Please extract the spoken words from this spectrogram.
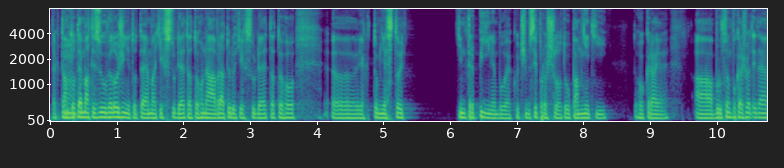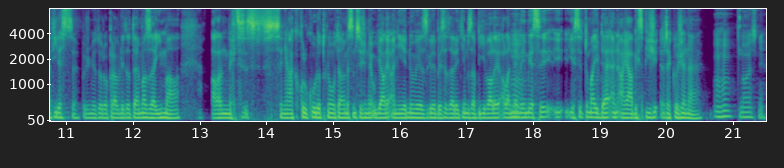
tak tam hmm. to tematizuju vyloženě, to téma těch sudet a toho návratu do těch sudet a toho, uh, jak to město tím trpí, nebo jako čím si prošlo, tou pamětí toho kraje a budu v tom pokračovat i na té desce, protože mě to opravdu to téma zajímá, ale nechci se nějak kluků dotknout, ale myslím si, že neudělali ani jednu věc, kde by se tady tím zabývali, ale nevím, mm. jestli, jestli to mají v DNA, já bych spíš řekl, že ne. Mm-hmm, no jasně.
